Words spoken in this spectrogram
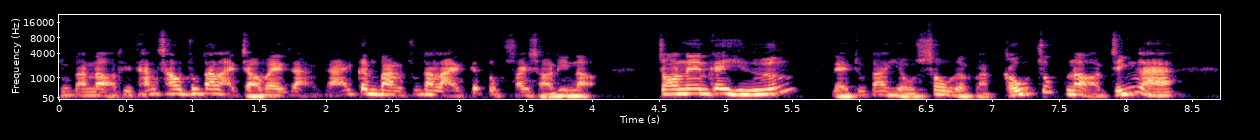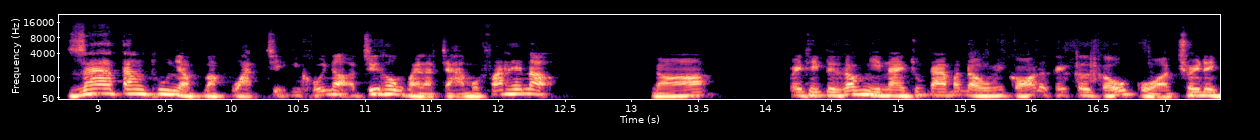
chúng ta nợ thì tháng sau chúng ta lại trở về trạng thái cân bằng chúng ta lại tiếp tục xoay sở đi nợ cho nên cái hướng để chúng ta hiểu sâu được là cấu trúc nợ chính là gia tăng thu nhập và quản trị cái khối nợ, chứ không phải là trả một phát hết nợ. Đó. Vậy thì từ góc nhìn này chúng ta bắt đầu mới có được cái cơ cấu của trading.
